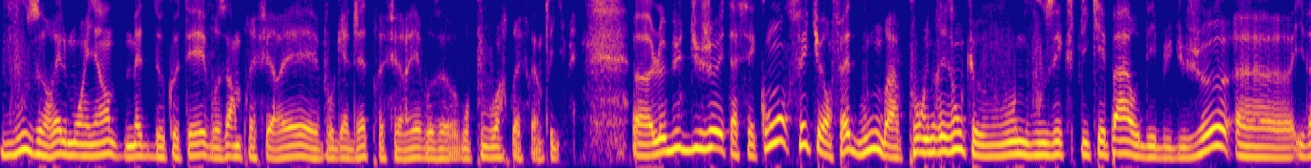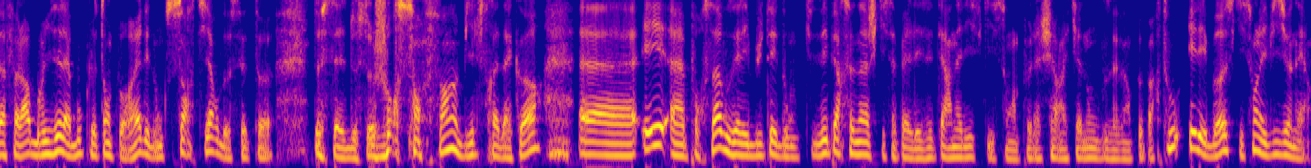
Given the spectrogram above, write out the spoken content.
vous aurez le moyen de mettre de côté vos armes préférées, vos gadgets préférés, vos, pouvoirs préférés entre guillemets. Euh, le but du jeu est assez con, c'est que en fait, bon, bah pour une raison que vous ne vous expliquez pas au début du jeu, il va falloir briser la boucle temporelle et donc sortir de cette de cette de ce jour sans fin. Bill serait d'accord. Euh, et pour ça, vous allez buter donc des personnages qui s'appellent les éternalistes, qui sont un peu la chair à canon que vous avez un peu partout, et les boss qui sont les visionnaires.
